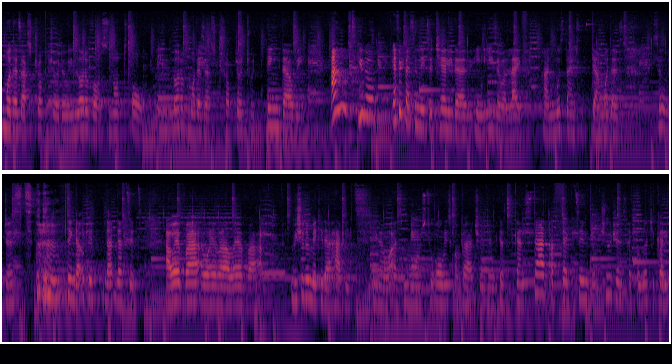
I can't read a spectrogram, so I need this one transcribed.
mothers are structured, though a lot of us, not all, a lot of mothers are structured to think that way. And you know, every person needs a cheerleader in his or her life, and most times they're mothers. So just think that okay, that that's it. However, however, however, we shouldn't make it a habit, you know, as moms to always compare our children because it can start affecting the children psychologically.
